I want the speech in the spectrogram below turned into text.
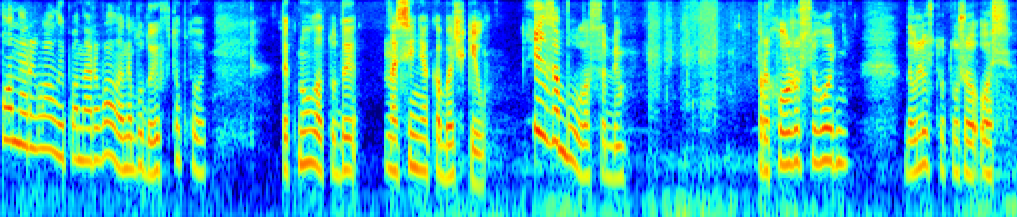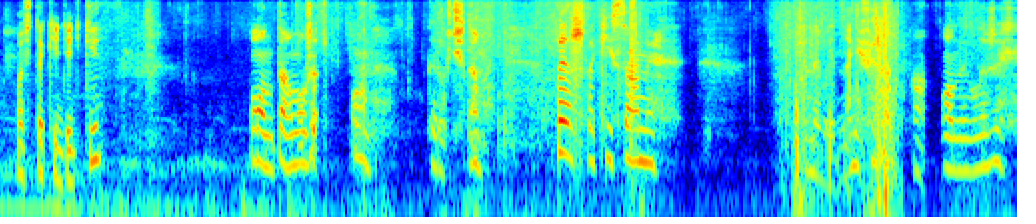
понаривали, понаривали, не буду їх втоптувати. Тикнула туди насіння кабачків. І забула собі. Приходжу сьогодні. Дивлюсь, тут уже ось, ось такі дядьки. Он там уже, он, коротше, там теж такі самі. Не видно ніфіга. А, он він лежить.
